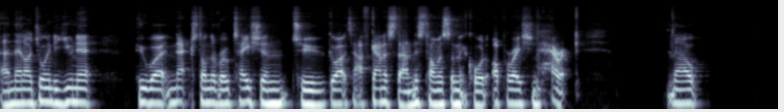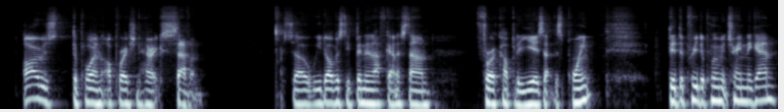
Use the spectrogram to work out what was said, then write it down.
and then I joined a unit who were next on the rotation to go out to Afghanistan. This time was something called Operation Herrick. Now, I was deploying Operation Herrick 7. So we'd obviously been in Afghanistan for a couple of years at this point. Did the pre-deployment training again.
